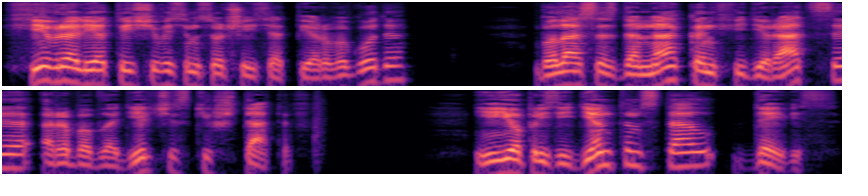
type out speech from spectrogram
В феврале 1861 года была создана Конфедерация рабовладельческих штатов. Ее президентом стал Дэвис.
